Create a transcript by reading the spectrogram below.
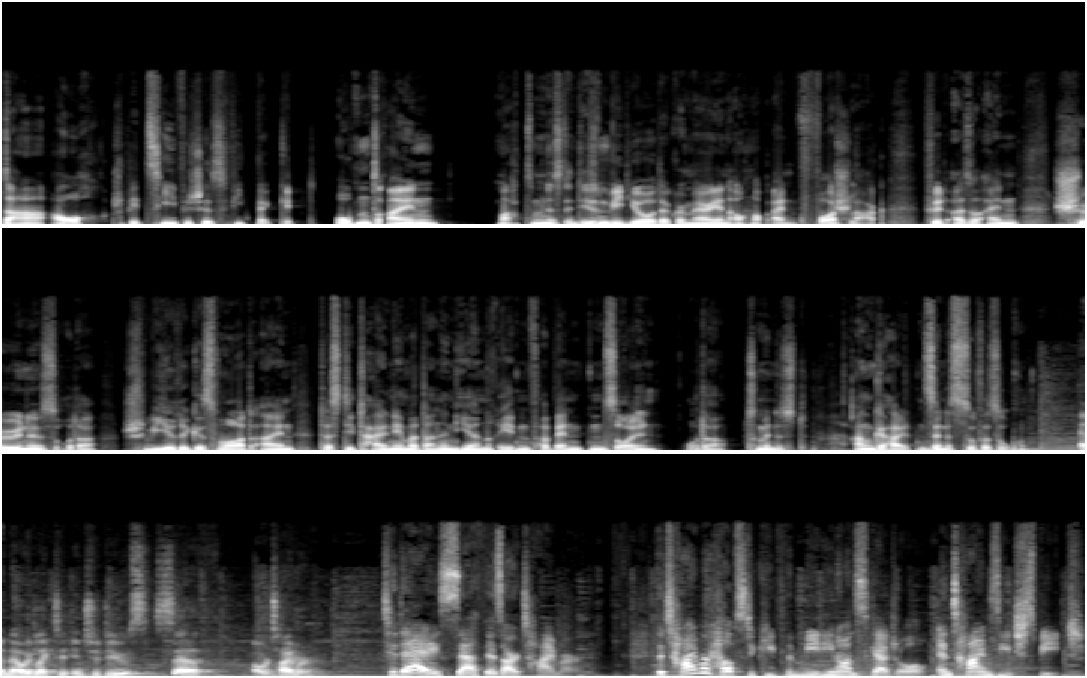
da auch spezifisches Feedback gibt. Obendrein macht zumindest in diesem Video der Grammarian auch noch einen Vorschlag, führt also ein schönes oder schwieriges Wort ein, das die Teilnehmer dann in ihren Reden verwenden sollen oder zumindest angehalten sind, es zu versuchen. And now we'd like to introduce Seth, our timer. Today, Seth is our timer. The timer helps to keep the meeting on schedule and times each speech.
